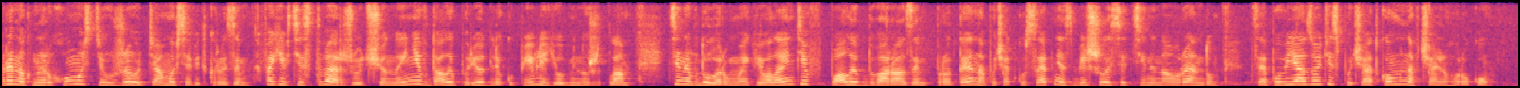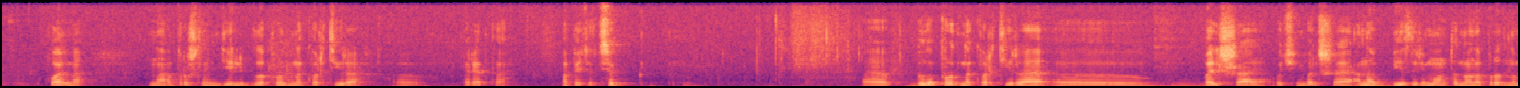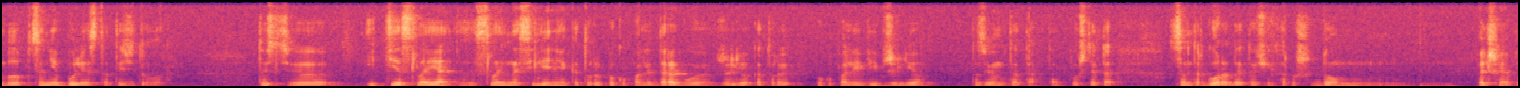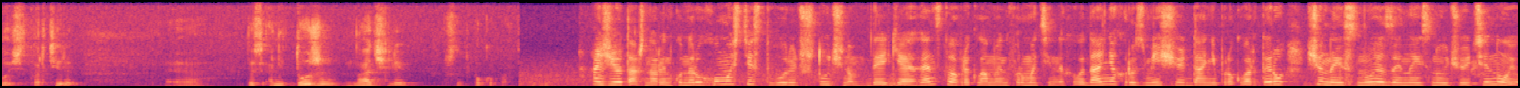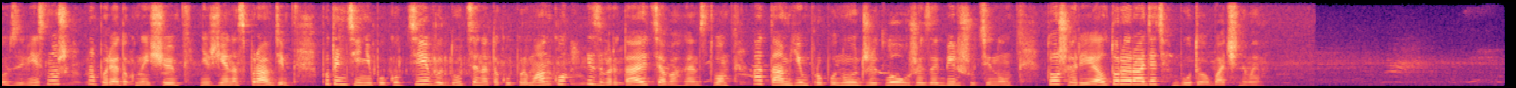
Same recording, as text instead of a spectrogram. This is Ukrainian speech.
Ринок нерухомості вже отямився від кризи. Фахівці стверджують, що нині вдалий період для купівлі й обміну житла. Ціни в доларовому еквіваленті впали в два рази. Проте на початку серпня збільшилися ціни на оренду. Це пов'язують із початком навчального року. Буквально на прошлой неделе была продана квартира э, порядка, опять вот все, была продана квартира э, большая, очень большая, она без ремонта, но она продана была по цене более 100 тысяч долларов. То есть э, и те слоя, слои населения, которые покупали дорогое жилье, которые покупали VIP-жилье, назовем это так, так, потому что это центр города, это очень хороший дом, большая площадь квартиры. Э, То есть они тоже начали что-то покупать. Ажіотаж на ринку нерухомості створюють штучно. Деякі агентства в рекламно-інформаційних виданнях розміщують дані про квартиру, що не існує за неіснуючою ціною, звісно ж, на порядок нижчою, ніж є насправді. Потенційні покупці ведуться на таку приманку і звертаються в агентство, а там їм пропонують житло уже за більшу ціну. Тож ріелтори радять бути обачними.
